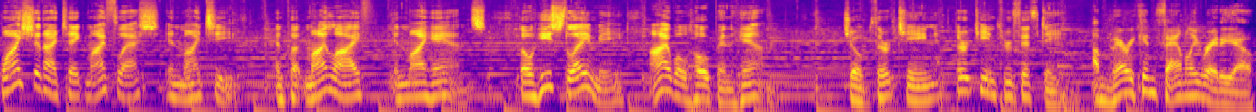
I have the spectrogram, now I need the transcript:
Why should I take my flesh in my teeth and put my life in my hands? Though he slay me, I will hope in him. Job 13, 13 through 15. American Family Radio.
